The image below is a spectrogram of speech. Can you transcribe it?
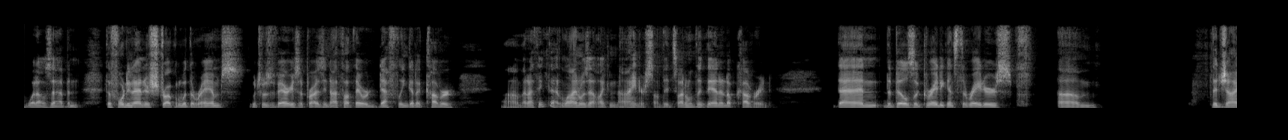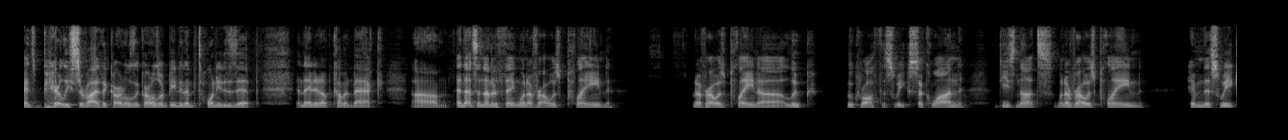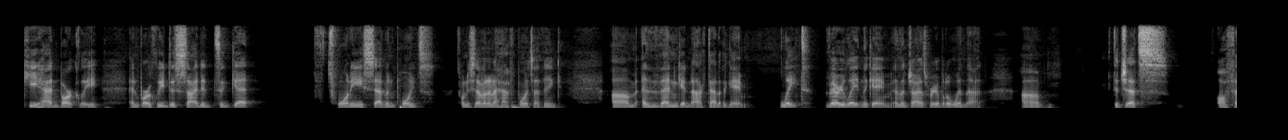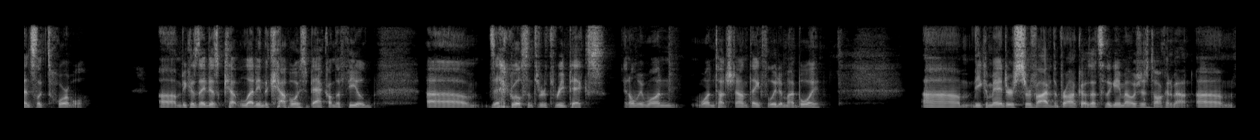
what else happened? The 49ers struggled with the Rams, which was very surprising. I thought they were definitely going to cover. Um, and I think that line was at like nine or something. So I don't think they ended up covering. Then the Bills looked great against the Raiders. Um, the Giants barely survived the Cardinals. The Cardinals were beating them 20 to zip, and they ended up coming back. Um, and that's another thing. Whenever I was playing, whenever I was playing uh, Luke, Luke Roth this week, Saquon, these nuts. Whenever I was playing him this week, he had Barkley, and Barkley decided to get 27 points, 27 and a half points, I think, um, and then get knocked out of the game late, very late in the game. And the Giants were able to win that. Um, the Jets' offense looked horrible um, because they just kept letting the Cowboys back on the field. Um, Zach Wilson threw three picks and only one one touchdown, thankfully to my boy. Um, the Commanders survived the Broncos. That's the game I was just talking about. Um,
